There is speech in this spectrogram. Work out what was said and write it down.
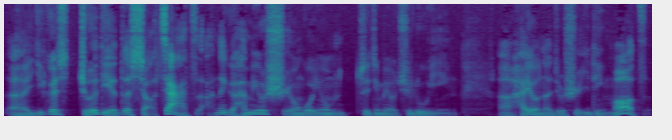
呃一个折叠的小架子啊，那个还没有使用过，因为我们最近没有去露营啊。还有呢，就是一顶帽子。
